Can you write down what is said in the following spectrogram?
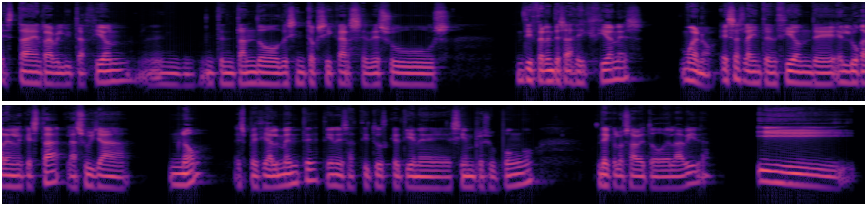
Está en rehabilitación, intentando desintoxicarse de sus diferentes adicciones. Bueno, esa es la intención del lugar en el que está. La suya no, especialmente. Tiene esa actitud que tiene siempre, supongo, de que lo sabe todo de la vida. Y,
